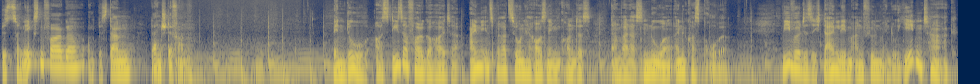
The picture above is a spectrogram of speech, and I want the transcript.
Bis zur nächsten Folge und bis dann, dein Stefan. Wenn du aus dieser Folge heute eine Inspiration herausnehmen konntest, dann war das nur eine Kostprobe. Wie würde sich dein Leben anfühlen, wenn du jeden Tag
